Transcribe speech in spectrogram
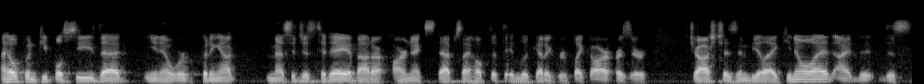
I hope when people see that you know we're putting out messages today about our, our next steps, I hope that they look at a group like ours or Josh's and be like, you know what, I, th- this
